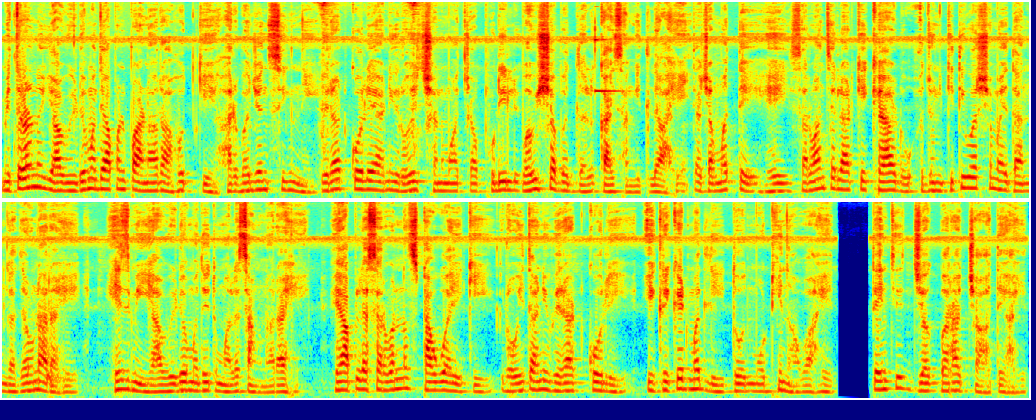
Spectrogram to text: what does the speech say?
मित्रांनो या व्हिडिओमध्ये आपण पाहणार आहोत की हरभजन सिंगने विराट कोहली आणि रोहित शर्माच्या पुढील भविष्याबद्दल काय सांगितलं आहे. त्याच्या मते हे सर्वांचे लाडके खेळाडू अजून किती वर्ष मैदान गाजवणार आहे हेच मी या व्हिडिओमध्ये तुम्हाला सांगणार आहे. हे आपल्या सर्वांनाच ठाऊक आहे की रोहित आणि विराट कोहली ही क्रिकेटमधली दोन मोठी नावं आहेत. त्यांचे जगभरात चाहते आहेत.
